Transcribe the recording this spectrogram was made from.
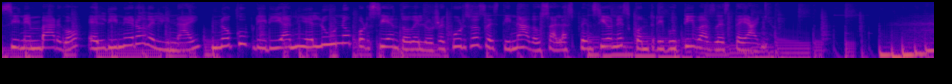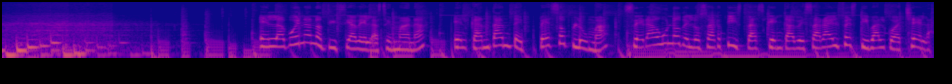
Sin embargo, el dinero del INAI no cubriría ni el 1% de los recursos destinados a las pensiones contributivas de este año. En la buena noticia de la semana, el cantante Peso Pluma será uno de los artistas que encabezará el Festival Coachella,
